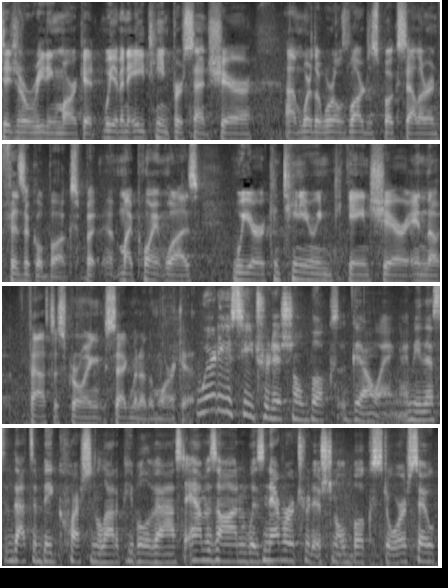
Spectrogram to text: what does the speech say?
digital reading market. We have an 18% share. Um, we're the world's largest bookseller in physical books. But uh, my point was, we are continuing to gain share in the fastest growing segment of the market. Where do you see traditional books going? I mean, that's, that's a big question a lot of people have asked. Amazon was never a traditional bookstore, so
